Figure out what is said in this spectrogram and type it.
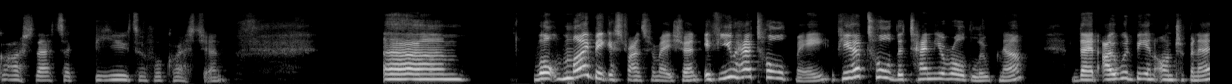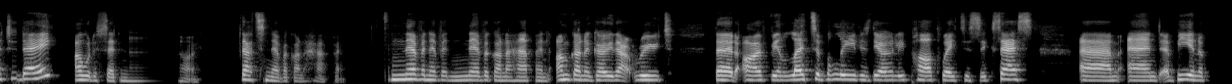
Gosh, that's a beautiful question. Um, well, my biggest transformation, if you had told me, if you had told the 10 year old Loubna that I would be an entrepreneur today, I would have said, no, that's never going to happen. It's never, never, never going to happen. I'm going to go that route that I've been led to believe is the only pathway to success. Um, and be in a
